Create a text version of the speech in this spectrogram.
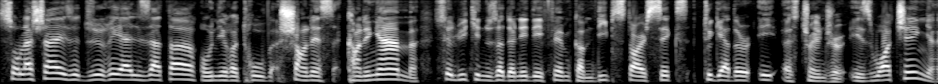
Sur la chaise du réalisateur, on y retrouve Sean S. Cunningham, celui qui nous a donné des films comme Deep Star Six, Together et A Stranger Is Watching.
